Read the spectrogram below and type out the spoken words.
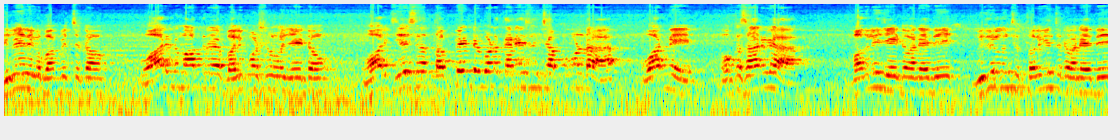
నివేదిక పంపించటం వారిని మాత్రమే బలిపోషణలు చేయటం వారు చేసిన తప్పేంటి కూడా కనీసం చెప్పకుండా వారిని ఒక్కసారిగా బదిలీ చేయడం అనేది విధుల నుంచి తొలగించడం అనేది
